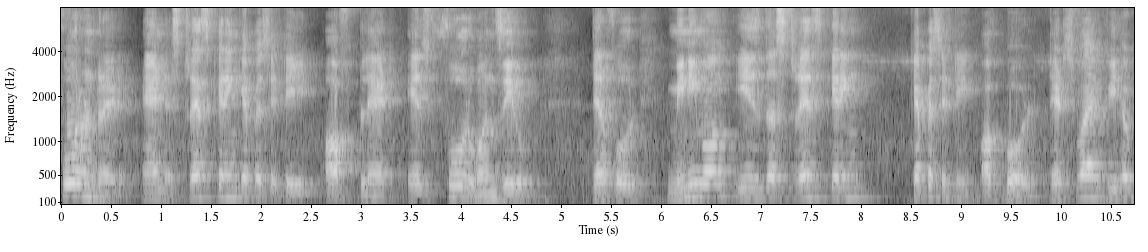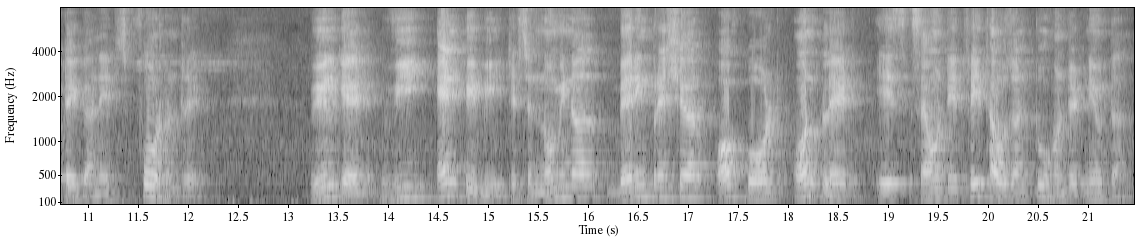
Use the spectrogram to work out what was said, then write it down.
400 and stress carrying capacity of plate as 410. Therefore minimum is the stress carrying capacity of bolt. That's why we have taken it's 400. We will get VNPB that's a nominal bearing pressure of bolt on plate is 73,200 Newton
